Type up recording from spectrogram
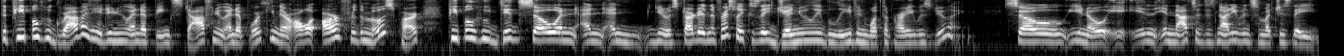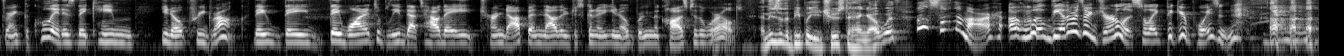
The people who gravitate and who end up being staff and who end up working there all are, for the most part, people who did so and and and you know started in the first place because they genuinely believe in what the party was doing. So you know, in in that sense, it's not even so much as they drank the Kool Aid as they came, you know, pre-drunk. They they they wanted to believe that's how they turned up, and now they're just going to you know bring the cause to the world. and these are the people you choose to hang out with. Well, some of them are. Oh, well, the other ones are journalists, so like pick your poison.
